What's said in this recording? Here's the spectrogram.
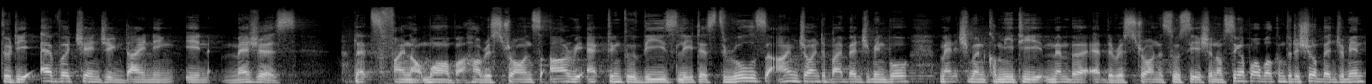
to the ever changing dining in measures. Let's find out more about how restaurants are reacting to these latest rules. I'm joined by Benjamin Boh, Management Committee member at the Restaurant Association of Singapore. Welcome to the show, Benjamin.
